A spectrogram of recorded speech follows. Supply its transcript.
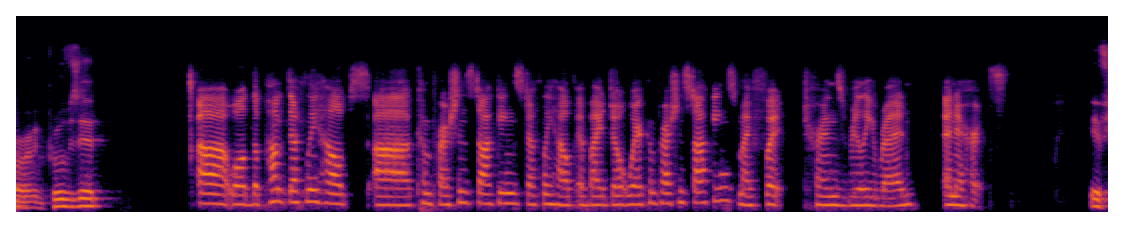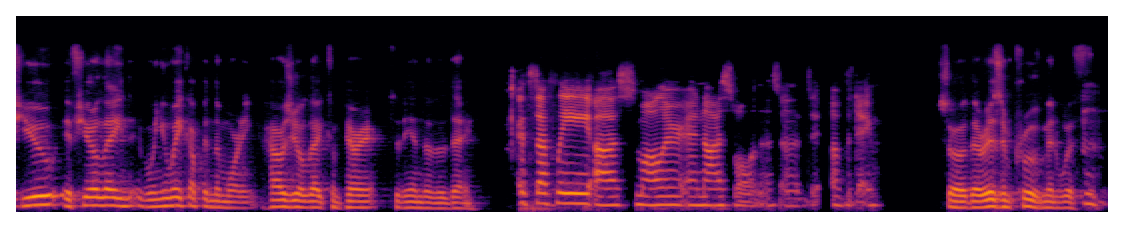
or improves it? Uh, well, the pump definitely helps. Uh, compression stockings definitely help. If I don't wear compression stockings, my foot turns really red and it hurts. If you if your leg when you wake up in the morning, how's your leg comparing to the end of the day? It's definitely uh, smaller and not as swollen as of the, of the day. So there is improvement with Mhm.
